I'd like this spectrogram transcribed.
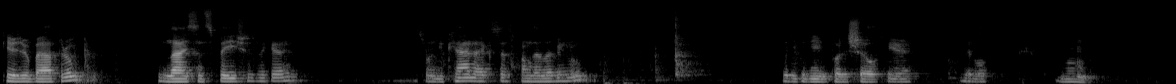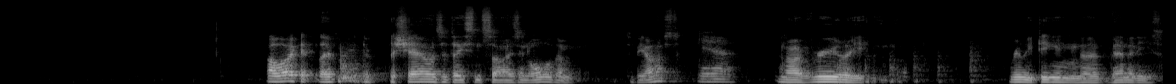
Here's your bathroom. Nice and spacious again. This one you can access from the living room. But you can even put a shelf here, middle. Mm. I like it. They've made the, the showers a decent size in all of them, to be honest. Yeah. And I really, really digging the vanities.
